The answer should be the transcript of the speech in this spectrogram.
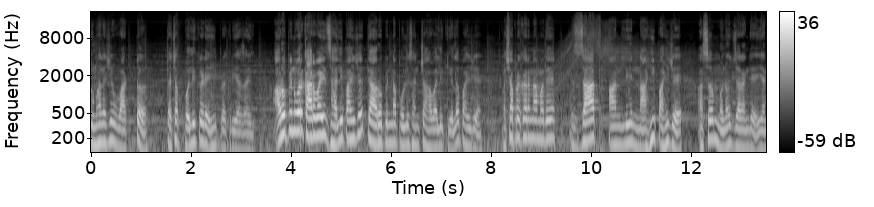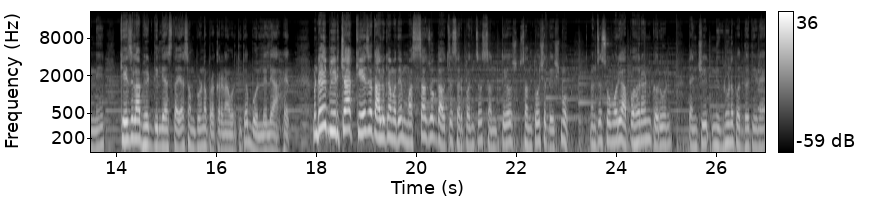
तुम्हाला जे वाटतं त्याच्या पलीकडे ही प्रक्रिया जाईल. आरोपींवर कारवाई झाली पाहिजे त्या आरोपींना पोलिसांच्या हवाली केलं पाहिजे. अशा प्रकरणामध्ये जात आणली नाही पाहिजे असं मनोज जरांगे यांनी केजला भेट दिली असता या संपूर्ण प्रकरणावरती ते बोललेले आहेत. मंडळी बीडच्या केज तालुक्यामध्ये मस्साजोग गावचे सरपंच संतोष संतोष देशमुख यांचं सोमवारी अपहरण करून त्यांची निघृण पद्धतीने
